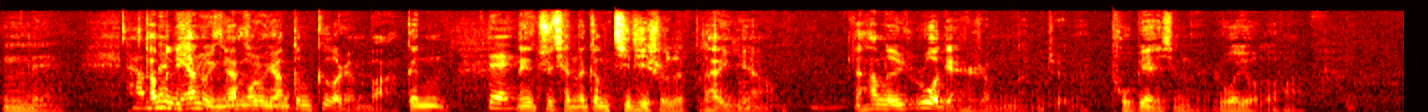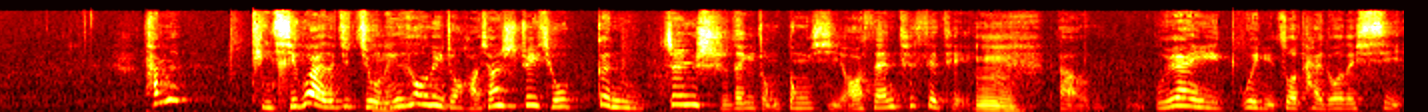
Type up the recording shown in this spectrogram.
嗯对，他他们理想主义应该某种意义上上更个人吧，跟对那之前的更集体式的不太一样。那他们的弱点是什么呢？你觉得普遍性的，如果有的话，挺奇怪的，就九零后那种，好像是追求更真实的一种东西，authenticity。嗯啊、不愿意为你做太多的戏。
